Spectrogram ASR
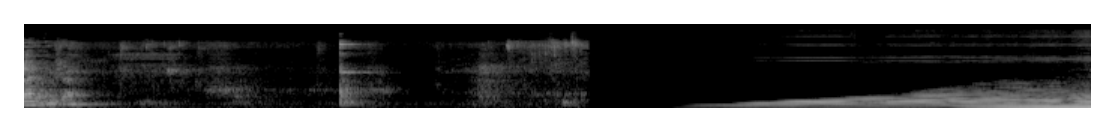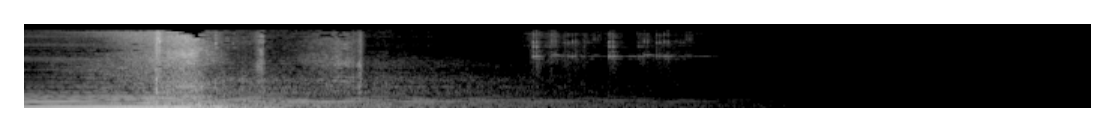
Arif. Apa ini?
